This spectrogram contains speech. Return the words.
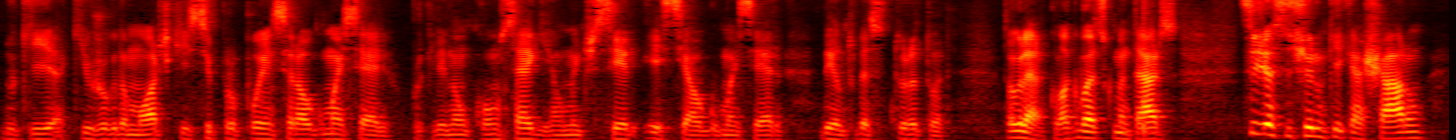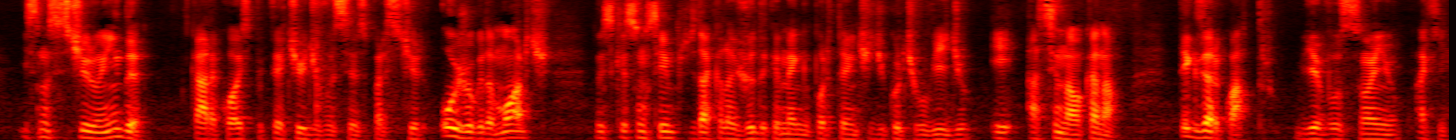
do que aqui o jogo da morte que se propõe a ser algo mais sério, porque ele não consegue realmente ser esse algo mais sério dentro da estrutura toda. Então, galera, coloca embaixo nos comentários se já assistiram, o que, que acharam, e se não assistiram ainda, cara, qual a expectativa de vocês para assistir o jogo da morte? Não esqueçam sempre de dar aquela ajuda que é mega importante de curtir o vídeo e assinar o canal. TEG04, viva o sonho aqui.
